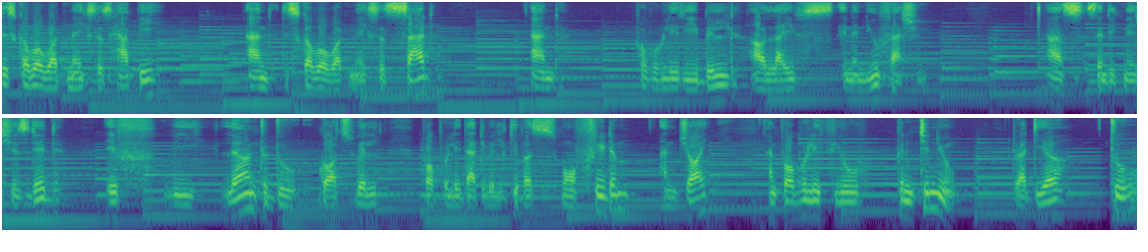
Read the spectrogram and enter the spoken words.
discover what makes us happy, and discover what makes us sad, and probably rebuild our lives in a new fashion. As St. Ignatius did, if we learn to do God's will properly, that will give us more freedom and joy. And probably, if you continue to adhere to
